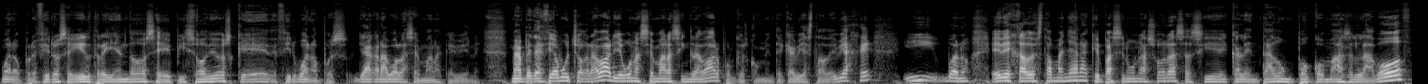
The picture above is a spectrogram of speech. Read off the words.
bueno, prefiero seguir trayendo ese que decir, bueno, pues ya grabo la semana que viene. Me apetecía mucho grabar, llevo una semana sin grabar porque os comenté que había estado de viaje y bueno, he dejado esta mañana que pasen unas horas, así he calentado un poco más la voz,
